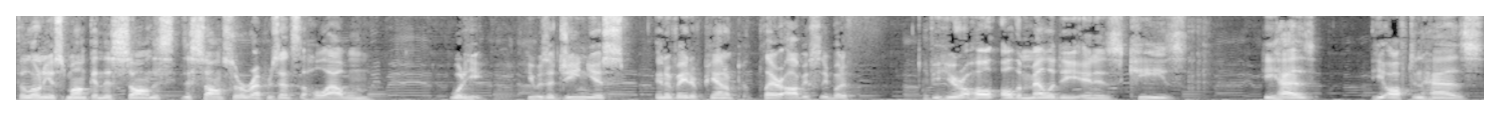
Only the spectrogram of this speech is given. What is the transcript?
Thelonious Monk and this song, this this song sort of represents the whole album. What he he was a genius, innovative piano player, obviously. But if if you hear all all the melody in his keys, he has he often has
